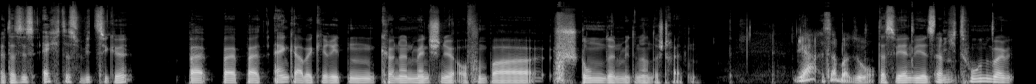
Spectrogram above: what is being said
Ja, das ist echt das Witzige. Bei, bei, bei Eingabegeräten können Menschen ja offenbar Stunden miteinander streiten. Ja, ist aber so. Das werden wir jetzt Ähm, nicht tun, weil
